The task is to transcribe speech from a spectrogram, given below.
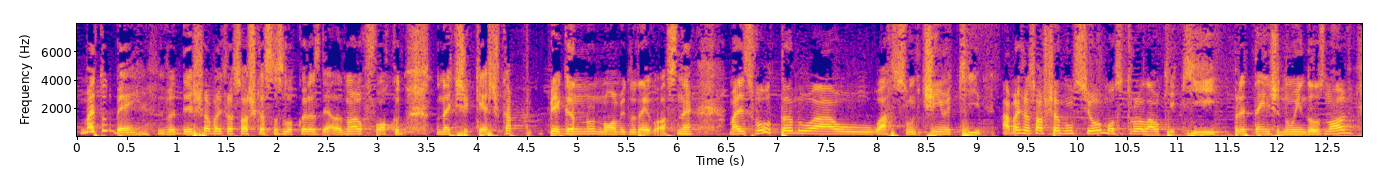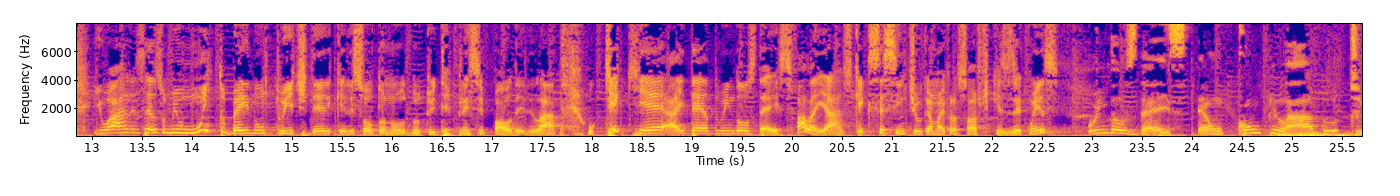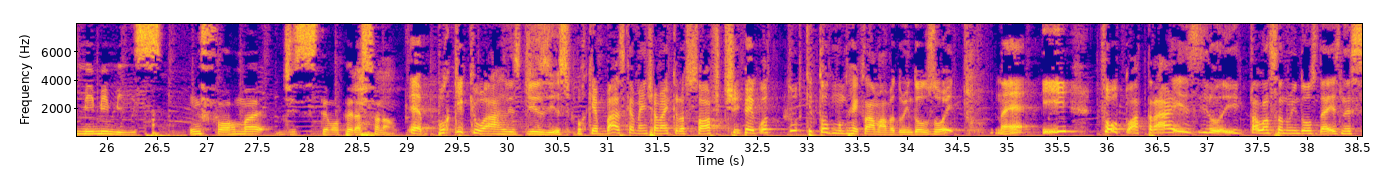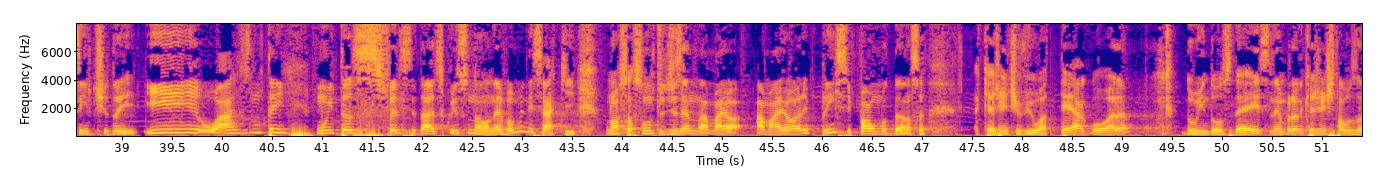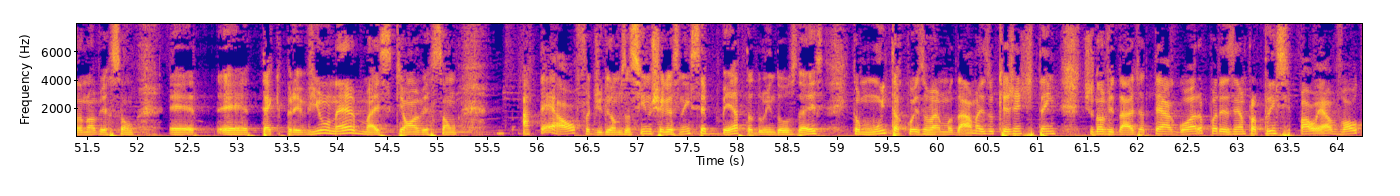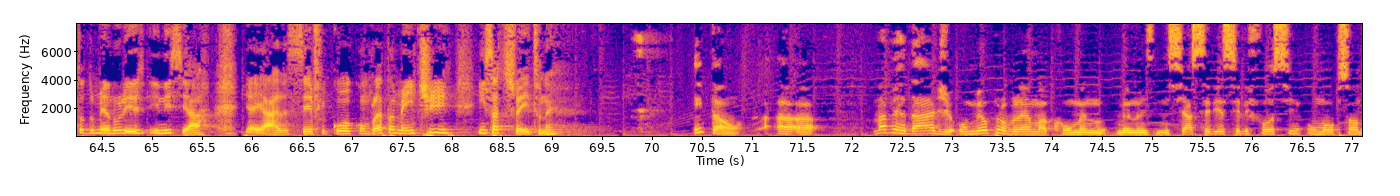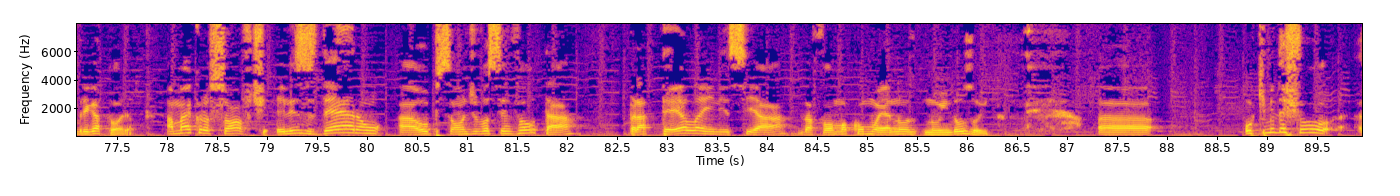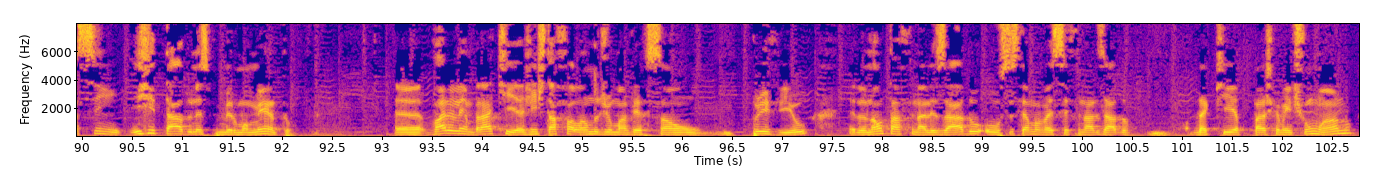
Mas tudo bem, deixa a Microsoft com essas loucuras dela. Não é o foco do Nextcast ficar pegando no nome do negócio, né? Mas voltando ao assuntinho aqui, a Microsoft anunciou, mostrou lá o que, que pretende no Windows 9 e o Arles resumiu muito bem num tweet dele que ele soltou no, no Twitter principal dele lá o que, que é a ideia do Windows 10. Fala aí, Arles, o que, que você sentiu que a Microsoft quis dizer com isso? O Windows 10 é um compilado de mimimis em forma de sistema operacional. É, por que, que o Arles diz isso? Porque basicamente a Microsoft pegou tudo que todo mundo reclamava do Windows 8, né? E voltou atrás e, e tá lançando o Windows 10 nesse sentido aí. E o Arles não tem muitas felicidades com isso, não, né? Vamos iniciar aqui o nosso assunto dizendo a maior, a maior e principal mudança que a gente viu até agora do Windows 10. Lembrando que a gente está usando a versão é, é, Tech Preview, né? Mas que é uma versão até alfa, digamos assim, não chega nem a ser beta do Windows 10. Então muita coisa vai mudar, mas o que a gente tem de novidade até agora, por exemplo, a principal é a volta do menu iniciar. E aí, Arles, você ficou completamente insatisfeito, né? Então, a, a na verdade, o meu problema com o menu, menu iniciar seria se ele fosse uma opção obrigatória. A Microsoft, eles deram a opção de você voltar para a tela iniciar da forma como é no, no Windows 8. Uh, ah, o que me deixou assim irritado nesse primeiro momento é, vale lembrar que a gente está falando de uma versão preview ele não está finalizado, o sistema vai ser finalizado daqui a praticamente um ano.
